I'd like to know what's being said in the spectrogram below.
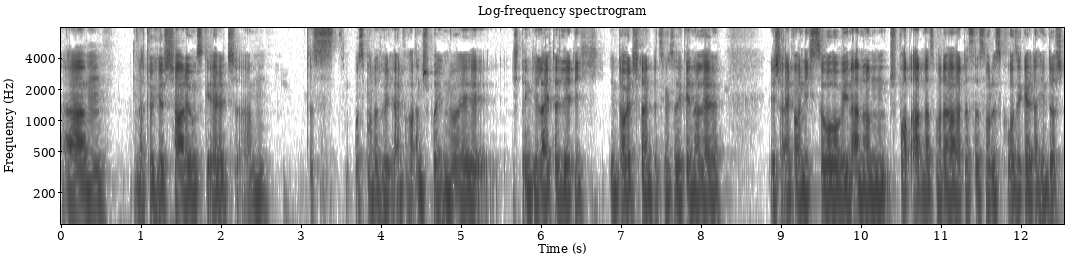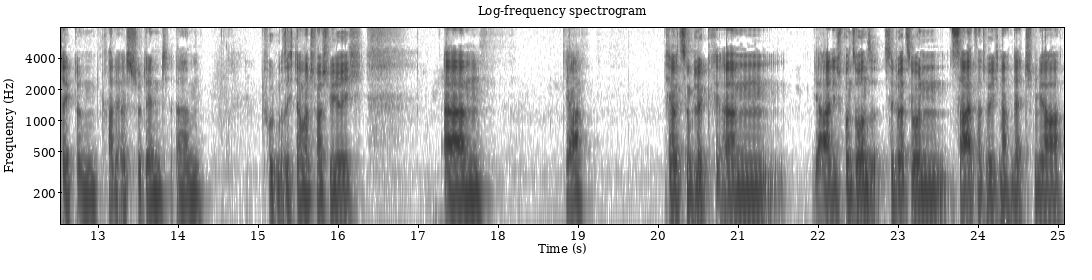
Ähm, natürlich ist es schade ums Geld. Ähm, das muss man natürlich einfach ansprechen, weil ich denke, die Leichtathletik in Deutschland beziehungsweise generell ist einfach nicht so wie in anderen Sportarten, dass man da, dass da so das große Geld dahinter steckt und gerade als Student ähm, tut man sich da manchmal schwierig. Ähm, ja, ich habe jetzt zum Glück, ähm, ja, die Sponsorensituation sah jetzt natürlich nach letztem Jahr.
